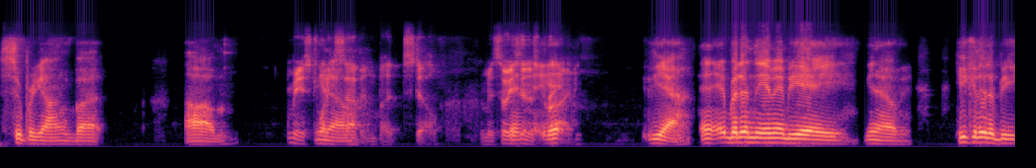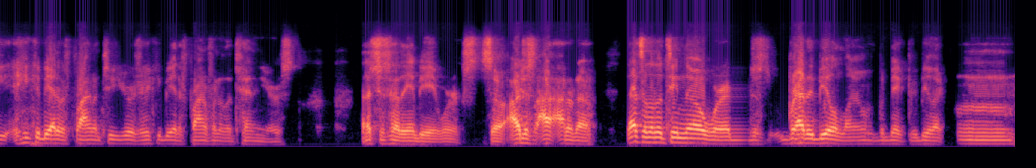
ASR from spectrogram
super young, but um, I mean, he's 27, you know, but still. I mean, so he's in his prime. yeah, but in the NBA, you know, he could either be he could be out of his prime in two years, or he could be out of his prime for another 10 years. That's just how the NBA works. So I just I, I don't know. That's another team though where just Bradley Beal alone would make me be like, mm,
